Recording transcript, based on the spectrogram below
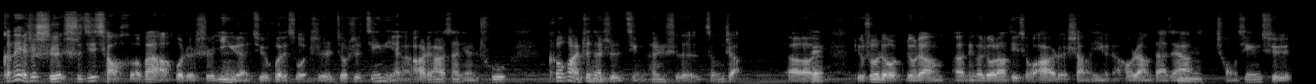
可能也是时时机巧合吧，或者是因缘聚会所致。就是今年二零二三年初，科幻真的是井喷式的增长。呃，比如说流流量呃那个《流浪地球二》的上映，然后让大家重新去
